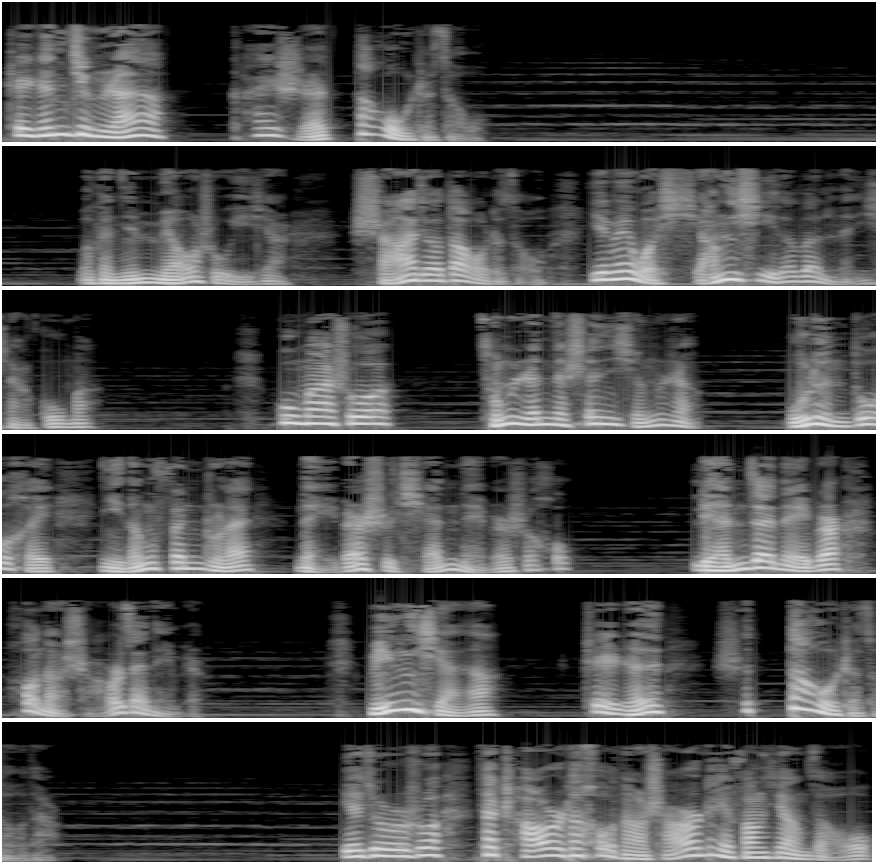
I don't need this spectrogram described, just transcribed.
这人竟然啊开始倒着走。我跟您描述一下啥叫倒着走，因为我详细的问了一下姑妈，姑妈说，从人的身形上，无论多黑，你能分出来哪边是前，哪边是后，脸在哪边，后脑勺在哪边，明显啊，这人是倒着走道。也就是说，他朝着他后脑勺那方向走，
